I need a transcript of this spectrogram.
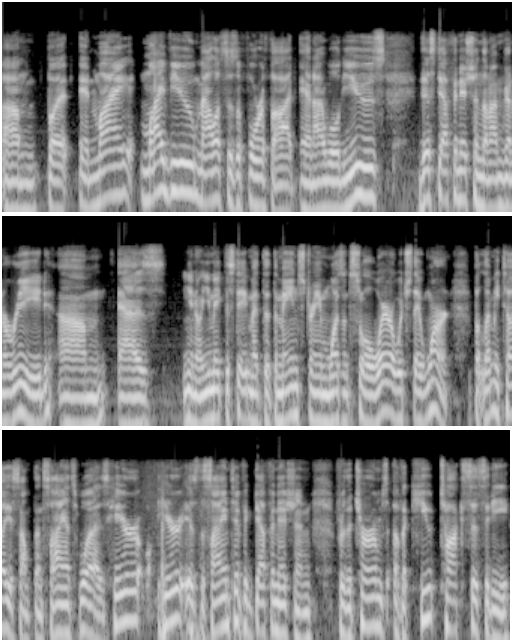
Um, but in my my view, malice is a forethought, and I will use this definition that I'm going to read um, as you know, you make the statement that the mainstream wasn't so aware, which they weren't. But let me tell you something, science was. Here, here is the scientific definition for the terms of acute toxicity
